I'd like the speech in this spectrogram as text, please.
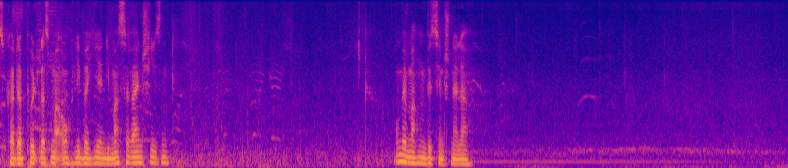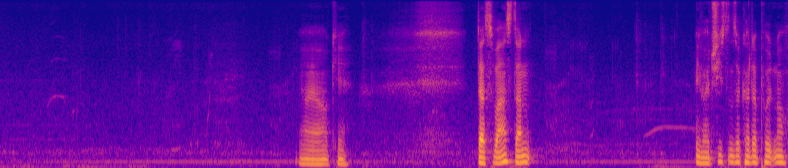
Das Katapult lassen wir auch lieber hier in die Masse reinschießen. Und wir machen ein bisschen schneller. Ja, ja, okay. Das war's dann. Wie weit schießt unser Katapult noch?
